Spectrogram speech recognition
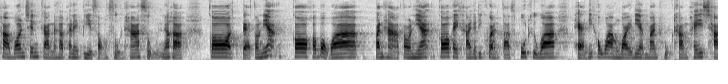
carbon เช่นกันนะคะภายในปี 2050 นะคะก็แต่ตอนเนี้ยก็เขาบอกว่าปัญหาตอนนี้ก็คล้ายๆกับที่แควนตัสพูดคือว่าแผนที่เขาวางไว้เนี่ยมันถูกทำให้ช้า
